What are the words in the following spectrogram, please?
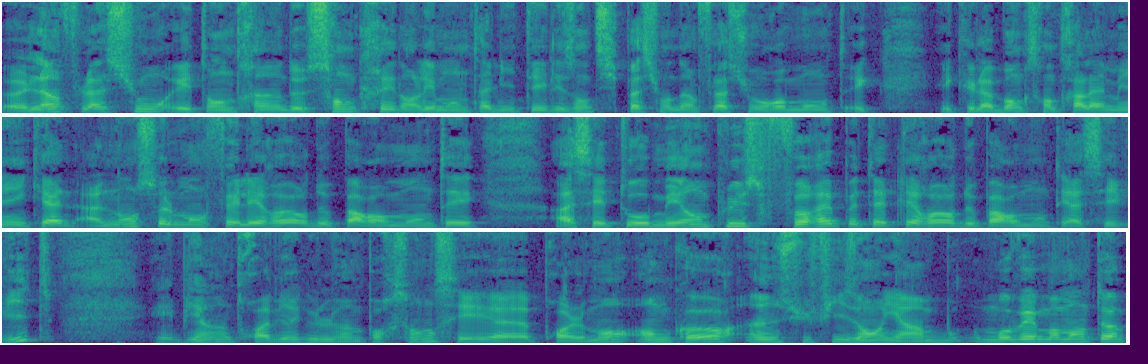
euh, l'inflation est en train de s'ancrer dans les mentalités, les anticipations d'inflation remontent et, et, que la Banque centrale américaine a non seulement fait l'erreur de ne pas remonter assez tôt, mais en plus ferait peut-être l'erreur de ne pas remonter assez vite, eh bien 3,20%, c'est euh, probablement encore insuffisant. Il y a un mauvais momentum.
